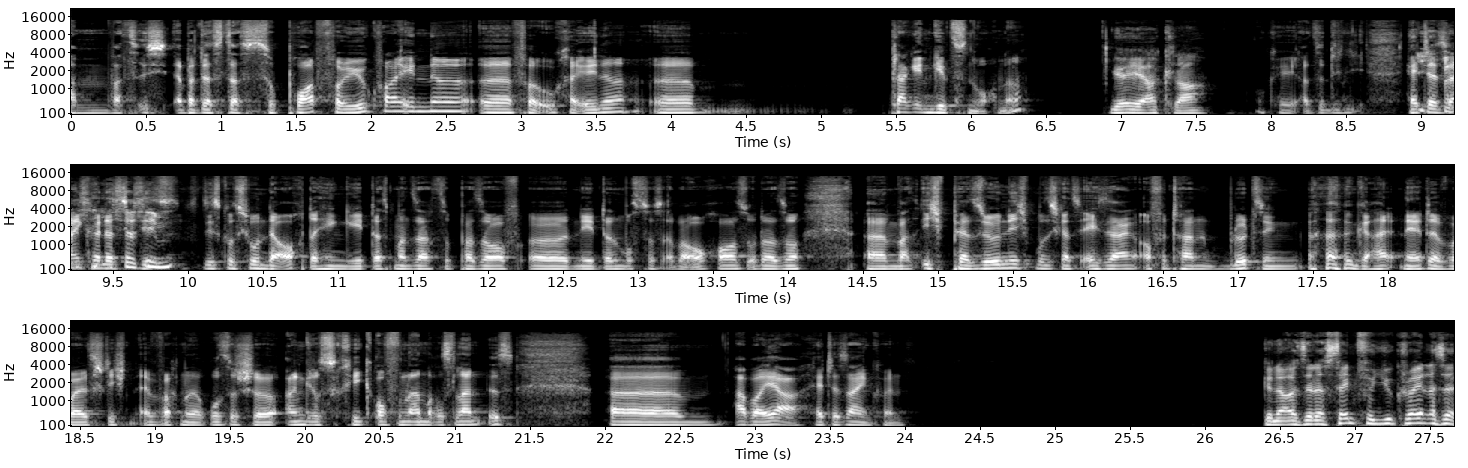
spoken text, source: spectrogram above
um, was ist, aber das, das Support für Ukraine, äh, für Ukraine, äh, Plugin gibt's noch, ne? Ja, ja, klar. Okay, also die, hätte ja sein können, dass die Diskussion da auch dahin geht, dass man sagt, so pass auf, äh, nee, dann muss das aber auch raus oder so. Ähm, was ich persönlich, muss ich ganz ehrlich sagen, auf total Blödsinn gehalten hätte, weil es schlicht und einfach eine russische Angriffskrieg auf ein anderes Land ist. Ähm, aber ja, hätte sein können. Genau, also das Stand for Ukraine, also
